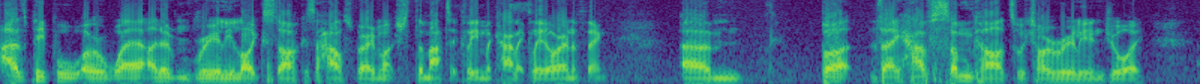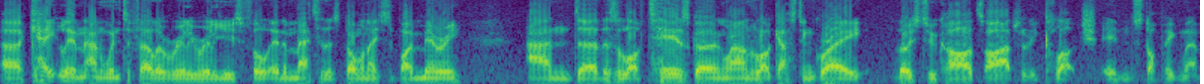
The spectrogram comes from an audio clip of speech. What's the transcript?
as people are aware, I don't really like Stark as a house very much, thematically, mechanically, or anything. Um, but they have some cards which I really enjoy. Uh, Catelyn and Winterfell are really, really useful in a meta that's dominated by Mirri, and uh, there's a lot of tears going around, a lot of Ghaston Grey. Those two cards are absolutely clutch in stopping them,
